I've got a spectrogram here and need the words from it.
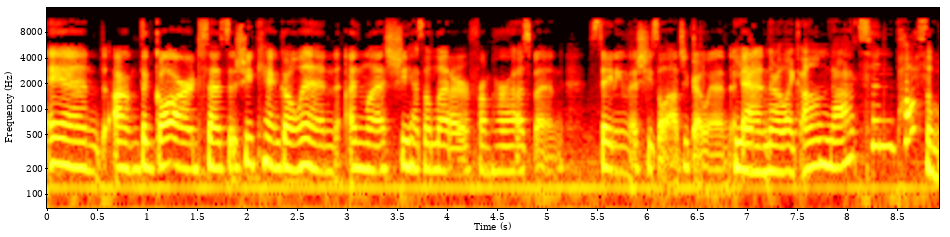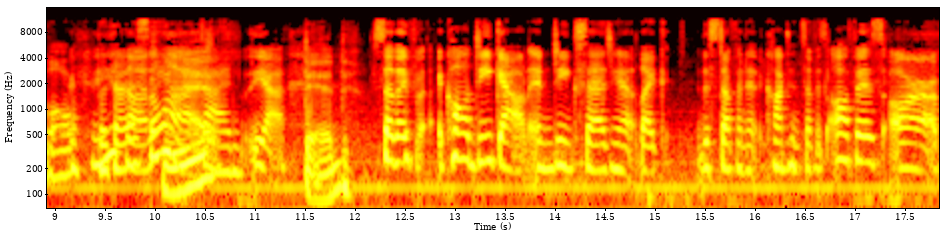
And um, the guard says that she can't go in unless she has a letter from her husband stating that she's allowed to go in. Yeah, and they're like, um, that's impossible he's not alive. died. Yeah. Dead. So they've called Deke out, and Deke says, you know, like, the stuff and the contents of his office are,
